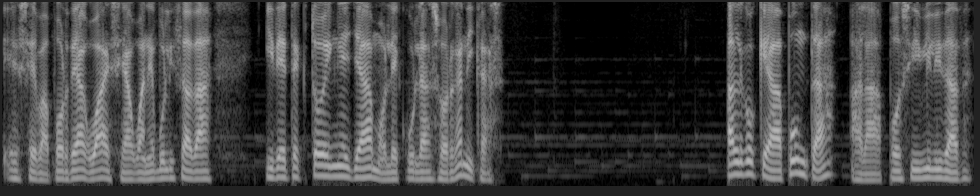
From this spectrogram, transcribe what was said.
ese vapor de agua, ese agua nebulizada, y detectó en ella moléculas orgánicas. Algo que apunta a la posibilidad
